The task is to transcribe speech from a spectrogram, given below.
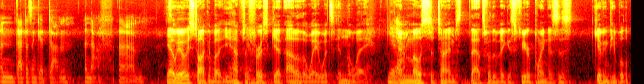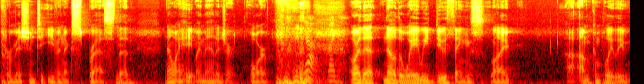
and that doesn't get done enough. Um, yeah, we always talk about you have to first get out of the way what's in the way. Yeah. And most of the times, that's where the biggest fear point is: is giving people the permission to even express yeah. that. No, I hate my manager, or yeah, like, or that no, the way we do things, like I'm completely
